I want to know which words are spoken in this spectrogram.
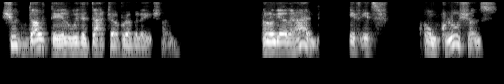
should dovetail with the data of revelation. And on the other hand, if its conclusions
